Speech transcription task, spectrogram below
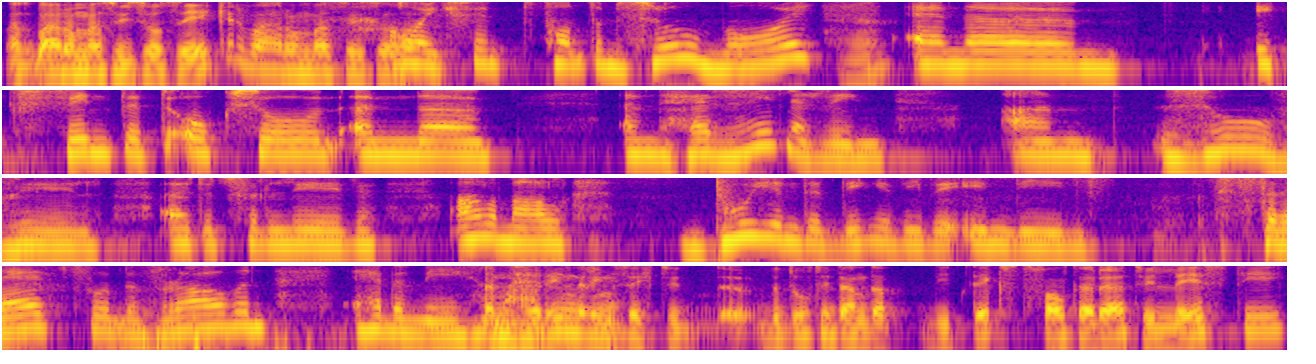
Want waarom was u zo zeker? Waarom was u zo... Oh, ik vind, vond hem zo mooi. Ja? En ehm, ik vind het ook zo een, eh, een herinnering aan zoveel uit het verleden. Allemaal boeiende dingen die we in die strijd voor de vrouwen hebben meegemaakt. Een herinnering, zegt u. Eh, Bedoelt u dan dat die tekst valt eruit, u leest die,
